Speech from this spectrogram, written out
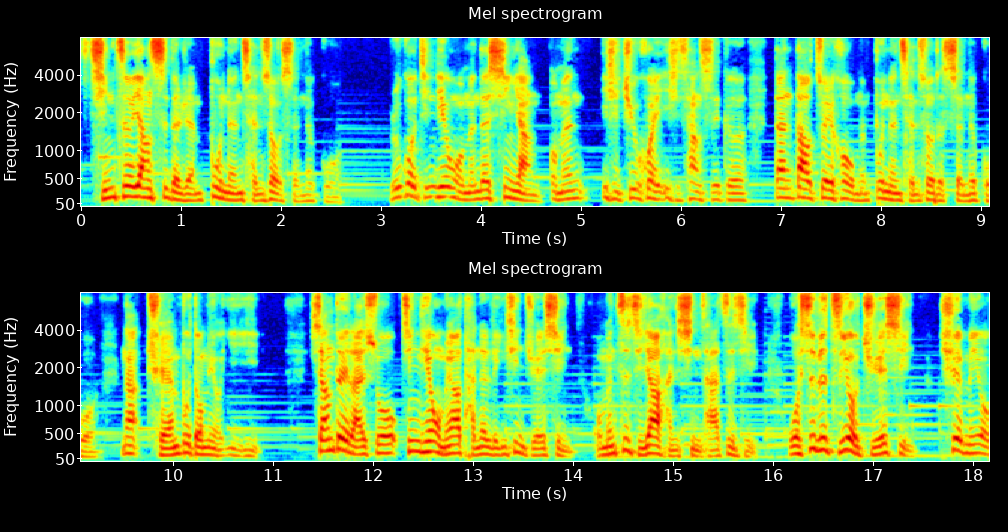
行这样事的人不能承受神的国。如果今天我们的信仰，我们一起聚会，一起唱诗歌，但到最后我们不能承受的神的国，那全部都没有意义。相对来说，今天我们要谈的灵性觉醒，我们自己要很省察自己，我是不是只有觉醒，却没有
